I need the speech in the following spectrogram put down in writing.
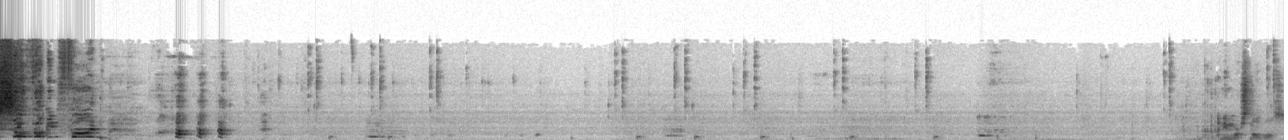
so fucking fun! I need more snowballs.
